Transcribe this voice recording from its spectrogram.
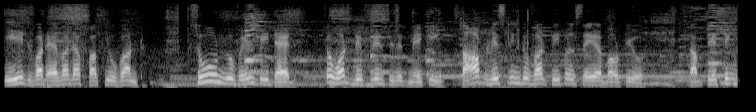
Eat whatever the fuck you want. Soon you will be dead. So what difference is it making? Stop listening to what people say about you. Stop chasing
